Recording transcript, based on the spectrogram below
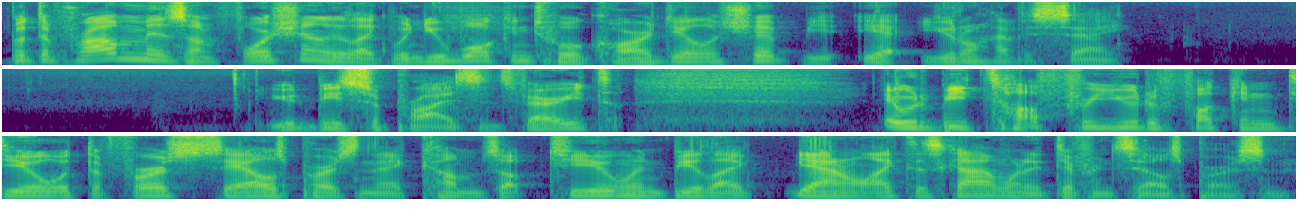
But the problem is, unfortunately, like when you walk into a car dealership, you, yeah, you don't have a say. You'd be surprised. It's very. T- it would be tough for you to fucking deal with the first salesperson that comes up to you and be like, "Yeah, I don't like this guy. I want a different salesperson."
